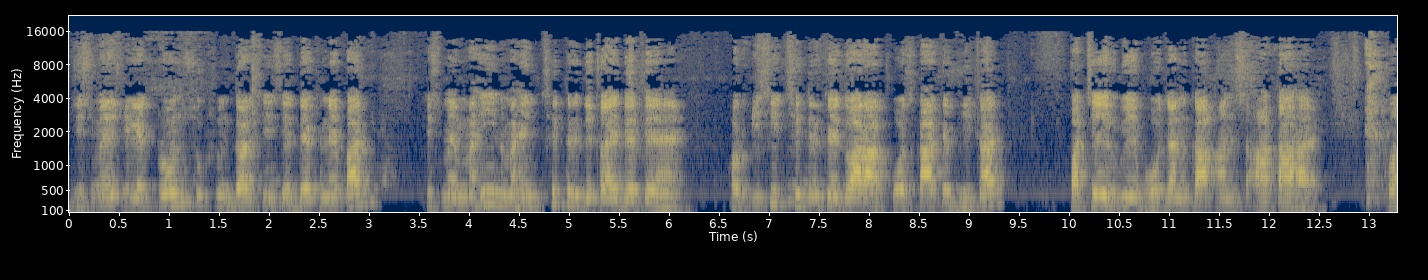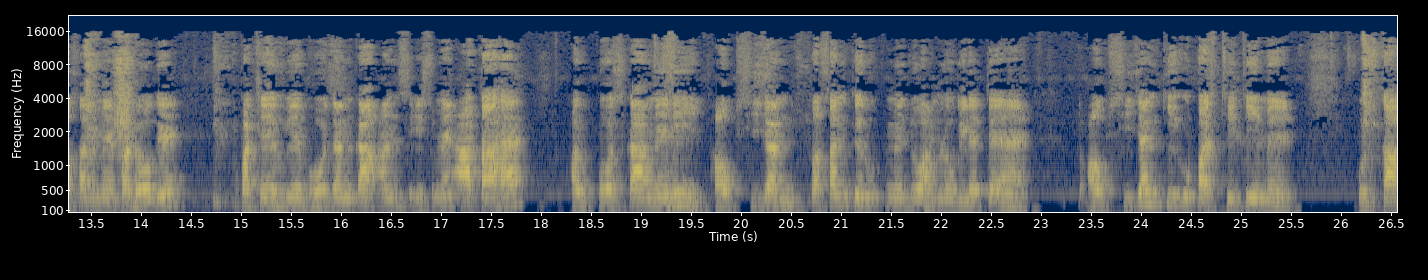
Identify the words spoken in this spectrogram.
जिसमें इलेक्ट्रॉन सूक्ष्मदर्शी से देखने पर इसमें महीन महीन छिद्र दिखलाई देते हैं और इसी छिद्र के द्वारा कोशिका के भीतर पचे हुए भोजन का अंश आता है। श्वसन में पढ़ोगे, पचे हुए भोजन का अंश इसमें आता है। और कोशिका में ही ऑक्सीजन श्वसन के रूप में जो हम लोग लेते हैं तो ऑक्सीजन की उपस्थिति में उसका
